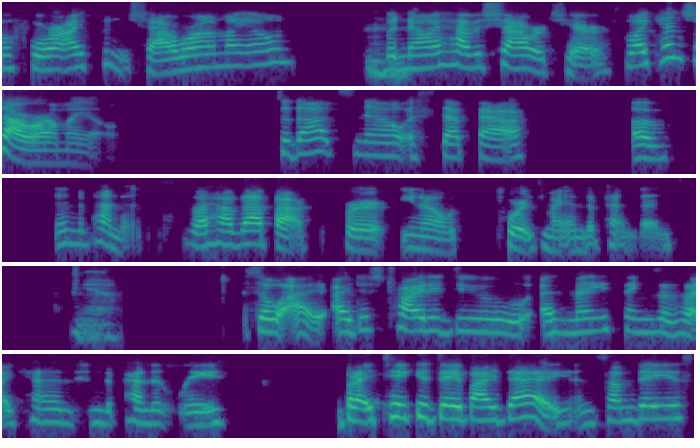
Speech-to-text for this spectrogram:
before I couldn't shower on my own, mm-hmm. but now I have a shower chair, so I can shower on my own. So that's now a step back of independence. So I have that back for, you know, towards my independence. Yeah. So I I just try to do as many things as I can independently, but I take it day by day. And some days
